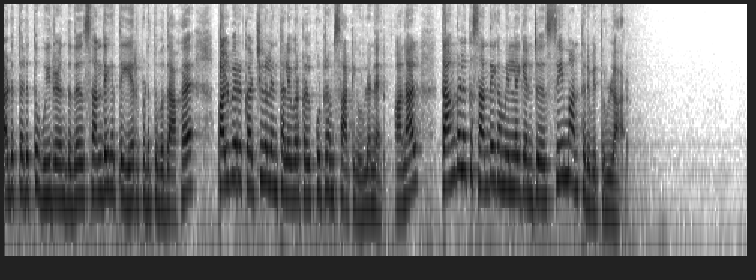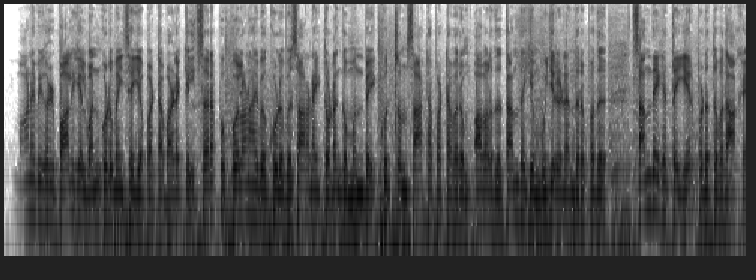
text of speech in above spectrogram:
அடுத்தடுத்து உயிரிழந்தது சந்தேகத்தை ஏற்படுத்துவதாக பல்வேறு கட்சிகளின் தலைவர்கள் குற்றம் சாட்டியுள்ளனர். ஆனால் தங்களுக்கு சந்தேகம் இல்லை என்று சீமான் தெரிவித்துள்ளார். மாணவிகள் பாலியல் வன்கொடுமை செய்யப்பட்ட வழக்கில் சிறப்பு புலனாய்வு குழு விசாரணை தொடங்கும் முன்பே குற்றம் சாட்டப்பட்டவரும் அவரது தந்தையும் உயிரிழந்திருப்பது சந்தேகத்தை ஏற்படுத்துவதாக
